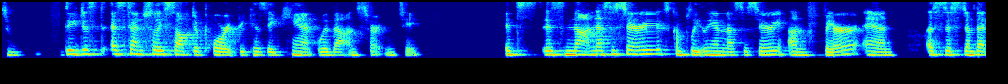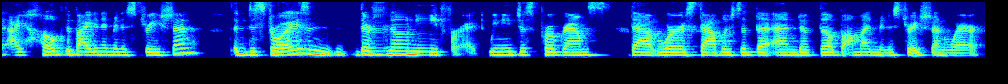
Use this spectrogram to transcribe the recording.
to, they just essentially self deport because they can't with the uncertainty. It's it's not necessary it's completely unnecessary unfair and a system that i hope the biden administration uh, destroys and there's no need for it. We need just programs that were established at the end of the obama administration where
